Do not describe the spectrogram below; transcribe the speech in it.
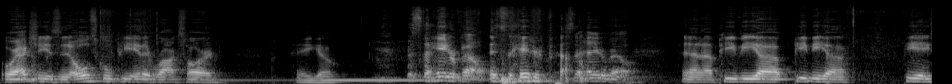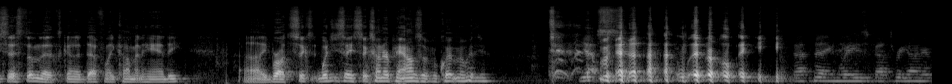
or actually it's an old school PA that rocks hard. There you go. It's the hater bell. It's the hater belt. It's the hater bell. and a PV uh, PV uh, PA system that's going to definitely come in handy. Uh, he brought six. What'd you say? Six hundred pounds of equipment with you? Yes. Literally. that thing weighs about 300.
